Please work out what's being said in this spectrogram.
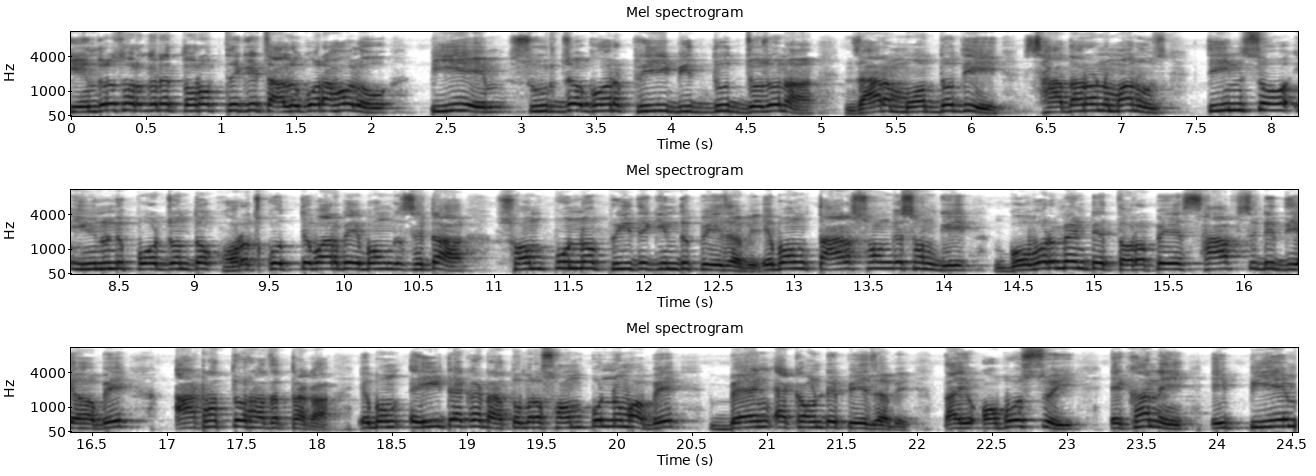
কেন্দ্র সরকারের তরফ থেকে চালু করা হলো পিএম সূর্যঘর ফ্রি বিদ্যুৎ যোজনা, যার মধ্য দিয়ে সাধারণ মানুষ তিনশো ইউনিট পর্যন্ত খরচ করতে পারবে এবং সেটা সম্পূর্ণ ফ্রিতে কিন্তু পেয়ে যাবে। এবং তার সঙ্গে সঙ্গে গভর্নমেন্টের তরফে সাবসিডি দেওয়া হবে আটাত্তর হাজার টাকা এবং এই টাকাটা তোমরা সম্পূর্ণভাবে ব্যাঙ্ক অ্যাকাউন্টে পেয়ে যাবে। তাই অবশ্যই এখানে এই পিএম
